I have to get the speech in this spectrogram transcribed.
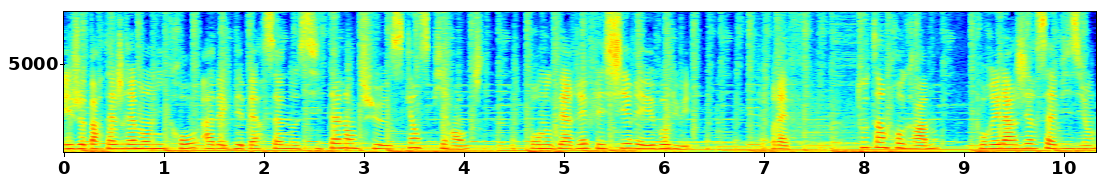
et je partagerai mon micro avec des personnes aussi talentueuses qu'inspirantes pour nous faire réfléchir et évoluer. Bref, tout un programme pour élargir sa vision,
